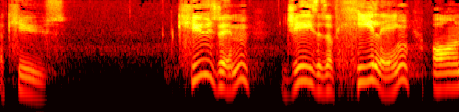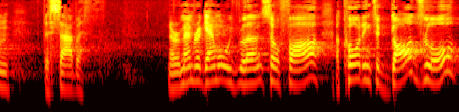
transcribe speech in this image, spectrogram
Accuse. Accuse him, Jesus, of healing on the Sabbath. Now remember again what we've learned so far. According to God's law,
